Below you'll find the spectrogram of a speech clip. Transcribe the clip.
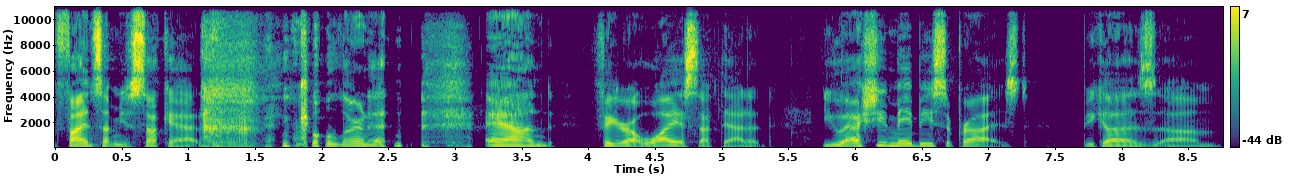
find something you suck at, and go learn it, and figure out why you sucked at it. You actually may be surprised because um,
